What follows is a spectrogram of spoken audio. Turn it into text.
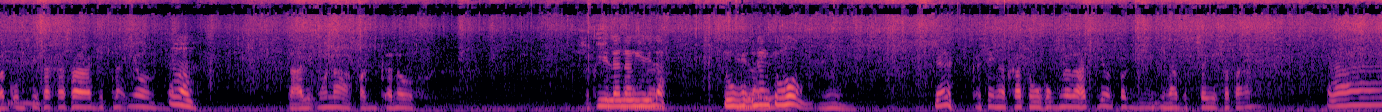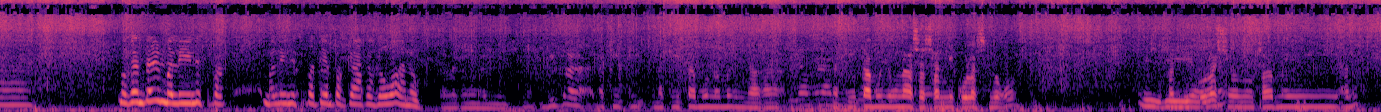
mag-umpisa ka sa gitna yun. Ah, Tali mo na pag ano. hila ng hila. Tuhog ng tuhog. Hmm. Yeah. Kasi nakatuhog na lahat yun pag inabot sa'yo sa taas. Ah, maganda yung malinis pa malinis pati ang pagkakagawa ano. Talagang malinis. Di ba nakiki, nakita mo naman na ah, nakita mo yung nasa San Nicolas noon? San Hindi uh, Nicolas yung sa may ano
